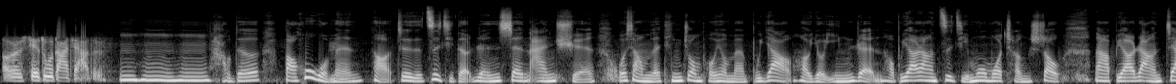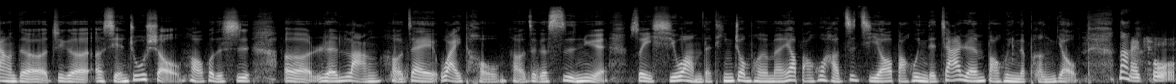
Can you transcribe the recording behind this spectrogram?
呃，协助大家的，嗯哼嗯哼，好的，保护我们好，这是自己的人身安全。我想我们的听众朋友们不要哈有隐忍哈，不要让自己默默承受，那不要让这样的这个呃咸猪手哈，或者是呃人狼哈在外头哈这个肆虐。所以希望我们的听众朋友们要保护好自己哦，保护你的家人，保护你的朋友。那没错，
